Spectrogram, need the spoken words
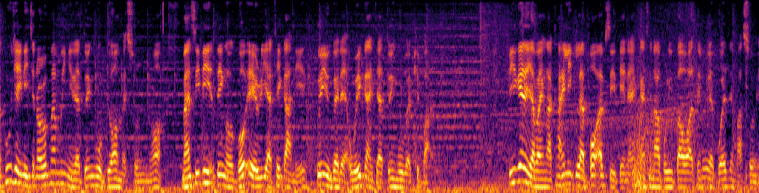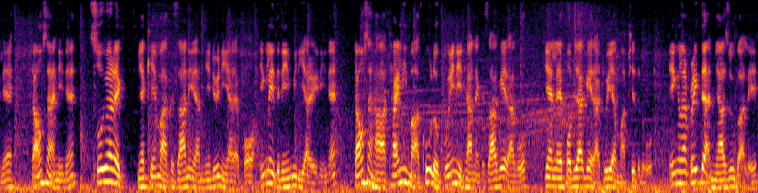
အခုချိန်ထိကျွန်တော်တို့မှတ်မိနေတဲ့သွင်းဂိုးပြောရမယ်ဆိုရင်တော့ Man City အသင်းကို goal area ထိပ်ကနေသွင်းယူခဲ့တဲ့အဝေးကန်ချက်သွင်းဂိုးပဲဖြစ်ပါတယ်။ပြီးခဲ့တဲ့ရပိုင်းက Thai League Club Port FC တင်တဲ့ Kanchanaburi Power အသင်းတို့ရဲ့ပွဲစဉ်မှာဆိုရင်လည်းတောင်းဆန်အနေနဲ့ဆိုးရွားတဲ့မြက်ခင်းမှာကစားနေတာမြင်တွေ့နေရတဲ့အပေါ်အင်္ဂလိပ်သတင်းမီဒီယာတွေအနေနဲ့တောင်းဆန်ဟာ Thai League မှာအခုလိုကွင်းနေထားတဲ့ကစားခဲ့တာကိုပြန်လည်ဖော်ပြခဲ့တာတွေ့ရမှာဖြစ်တယ်လို့အင်္ဂလန်ပြည်သက်အများစုကလည်း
